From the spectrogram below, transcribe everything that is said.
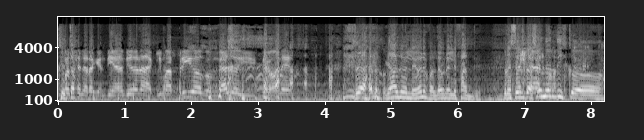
¿qué pasa en Argentina? No entiendo nada, clima frío, con gallo y leones. Claro. Gallo en leones faltaba un elefante. Presentación del disco,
